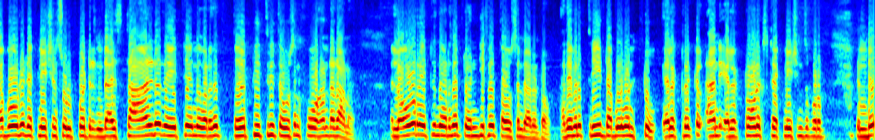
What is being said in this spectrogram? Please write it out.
ലബോറട്ടറി ടെക്നീഷ്യൻസ് ഉൾപ്പെട്ടിട്ടുണ്ട്. അത് സ്റ്റാൻഡേർഡ് റേറ്റ് എന്ന് പറയുന്നത് thirty three thousand four hundred ആണ്. ലോവർ റേറ്റ് എന്ന് പറയുന്നത് ട്വന്റി ഫൈവ് തൗസൻഡ് ആണ് കേട്ടോ അതേപോലെ three double one two electrical and electronics technicians ഉണ്ട്.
